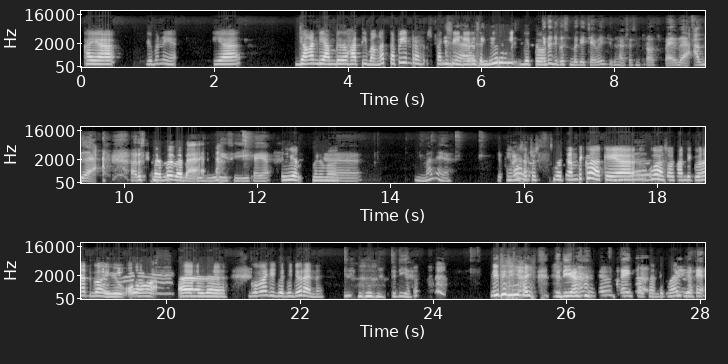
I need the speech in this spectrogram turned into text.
kayak gimana ya? Ya jangan diambil hati banget tapi introspeksi Iya, diri iya. sendiri gitu. kita juga sebagai cewek juga harus introspeksi harus introspeksi diri sih kayak iya banget. eh, gimana ya? Ya, yang pokoknya usah so, so cantik lah kayak Iya. gua so cantik banget gua yuk oh ada. Gua mah jujur jujuran itu dia. Itu dia. Itu dia. Kayak so gua- cantik gue banget juga kayak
